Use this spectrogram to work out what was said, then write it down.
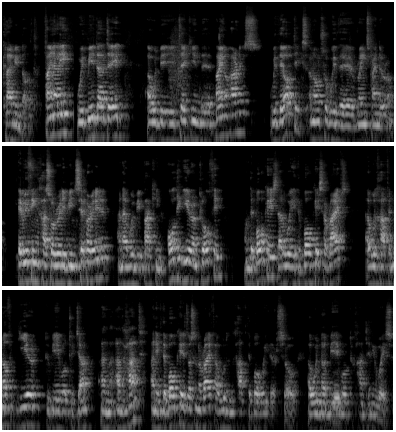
climbing belt. Finally, with me that day, I will be taking the Bino harness with the optics and also with the rangefinder on. Everything has already been separated and I will be packing all the gear and clothing on the bow case. That way, the bow case arrives, I will have enough gear to be able to jump and, and hunt. And if the bow case doesn't arrive, I wouldn't have the bow either, so I will not be able to hunt anyways.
